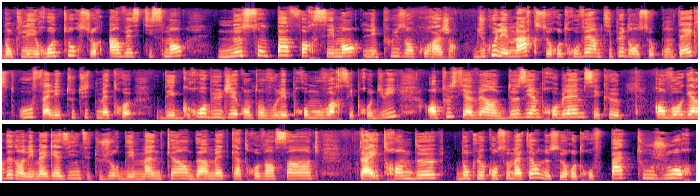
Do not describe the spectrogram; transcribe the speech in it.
Donc les retours sur investissement ne sont pas forcément les plus encourageants. Du coup, les marques se retrouvaient un petit peu dans ce contexte où fallait tout de suite mettre des gros budgets quand on voulait promouvoir ses produits. En plus, il y avait un deuxième problème, c'est que quand vous regardez dans les magazines, c'est toujours des mannequins d'un mètre 85, taille 32. Donc le consommateur ne se retrouve pas toujours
